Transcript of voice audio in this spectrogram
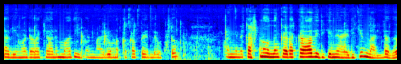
തവിയും കൊണ്ട് ഇളക്കിയാലും മതി. എന്നാലും ഉണക്കക്കപ്പയല്ലേ ഒട്ടും അങ്ങനെ കഷ്ണമൊന്നും കിടക്കാതിരിക്കുന്നതായിരിക്കും നല്ലത്.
